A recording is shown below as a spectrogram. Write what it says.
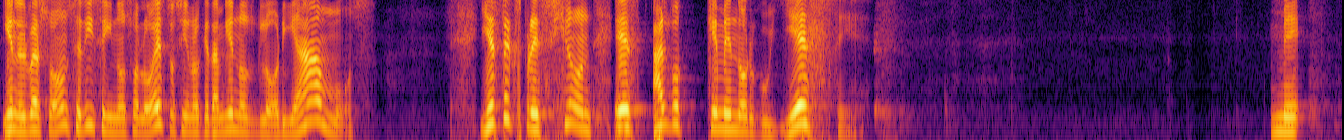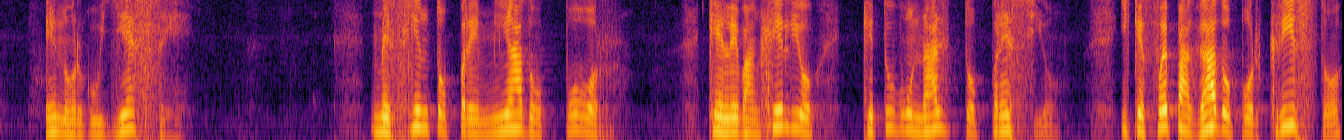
Y en el verso 11 dice, y no solo esto, sino que también nos gloriamos. Y esta expresión es algo que me enorgullece. Me enorgullece. Me siento premiado por que el Evangelio que tuvo un alto precio y que fue pagado por Cristo,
